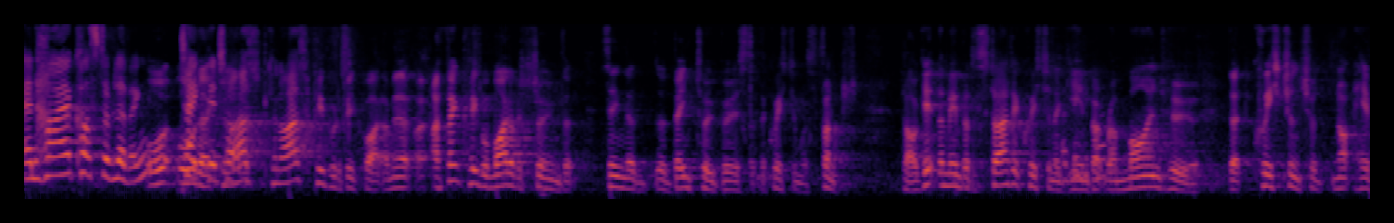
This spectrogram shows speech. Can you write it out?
and higher cost of living Order. take their toll. Can I, ask, can I ask people to be quiet? I mean, I, I think people might have assumed that, seeing had been two bursts, that the question was finished. So I'll get the member to start her question again, but remind her that questions should not have,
